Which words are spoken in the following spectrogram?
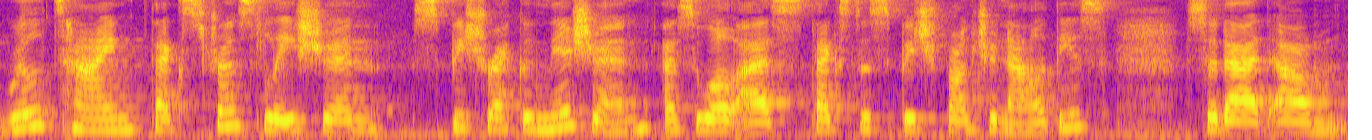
real time text translation, speech recognition, as well as text to speech functionalities so that um,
